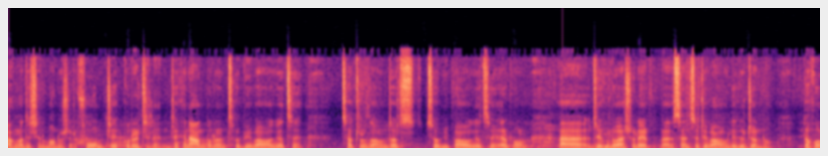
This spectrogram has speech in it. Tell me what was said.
বাংলাদেশের মানুষের ফোন চেক করেছিলেন। যেখানে আন্দোলনের ছবি পাওয়া গেছে, ছাত্র জনতার ছবি পাওয়া গেছে এরপর যেগুলো আসলে সেন্সিটিভ আওয়ামী লীগের জন্য। তখন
